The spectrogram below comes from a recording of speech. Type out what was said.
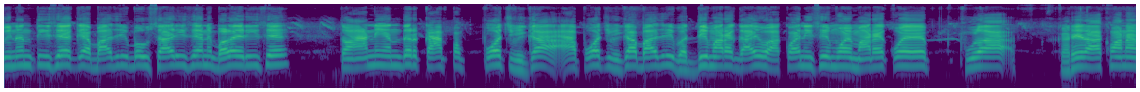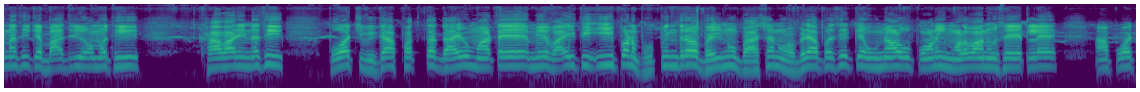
વિનંતી છે કે આ બાજરી બહુ સારી છે અને બળેરી છે. તો આની અંદર કા પોચ વીઘા, આ પાંચ વીઘા બાજરી બધી મારે ગાયો હાંકવાની છે. મોય મારે કોઈ ફૂળા ઘરે રાખવાના નથી કે બાજરીઓમાંથી ખાવાની નથી. પાંચ વીઘા ફક્ત ગાયો માટે મેં હતી. એ પણ ભૂપેન્દ્રભાઈનું ભાષણ વભળ્યા પછી કે ઉનાળું પાણી મળવાનું છે એટલે આ પાંચ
